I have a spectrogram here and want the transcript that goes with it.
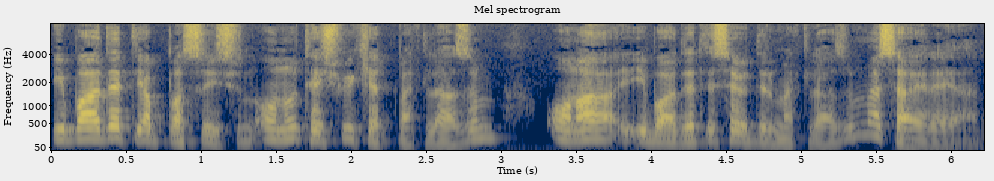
ibadet yapması için onu teşvik etmek lazım. Ona ibadeti sevdirmek lazım vesaire yani.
